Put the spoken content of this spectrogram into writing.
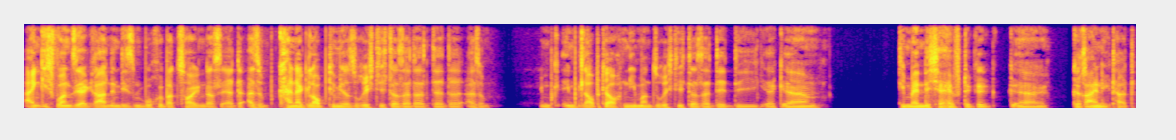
eigentlich wollen sie ja gerade in diesem Buch überzeugen, dass er, also keiner glaubt ihm ja so richtig, dass er da, da, da also ihm, ihm, glaubt ja auch niemand so richtig, dass er die, die, äh, die männliche Hälfte ge, äh, gereinigt hat.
